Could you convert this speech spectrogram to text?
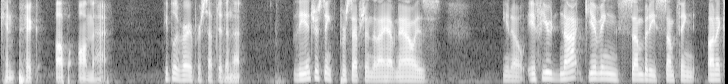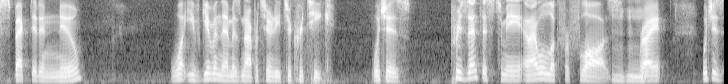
can pick up on that. People are very perceptive in that. the interesting perception that I have now is, you know, if you're not giving somebody something unexpected and new, what you've given them is an opportunity to critique, which is present this to me and I will look for flaws, mm-hmm. right? Which is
